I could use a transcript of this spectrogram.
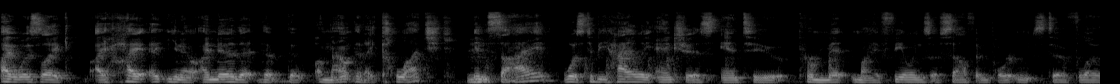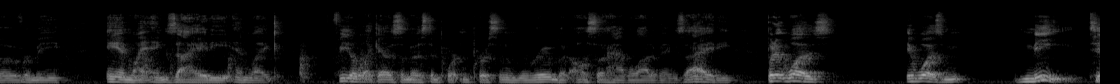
I was like, I, hi, you know, I know that the, the amount that I clutched inside was to be highly anxious and to permit my feelings of self importance to flow over me and my anxiety and like feel like I was the most important person in the room, but also have a lot of anxiety. But it was, it was m- me too,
